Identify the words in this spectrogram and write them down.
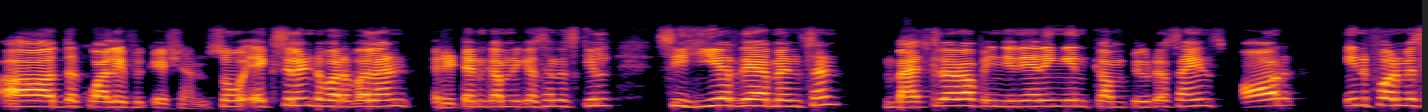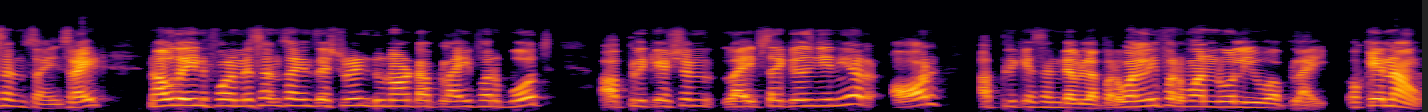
uh, the qualification. So excellent verbal and written communication skill. See here they have mentioned Bachelor of Engineering in Computer Science or Information Science, right? Now the Information Science student do not apply for both application lifecycle engineer or application developer. Only for one role you apply. Okay, now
